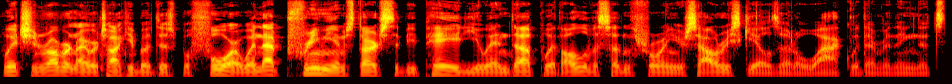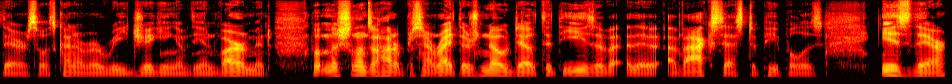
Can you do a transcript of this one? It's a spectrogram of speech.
which, and Robert and I were talking about this before. When that premium starts to be paid, you end up with all of a sudden throwing your salary scales out of whack with everything that's there. So, it's kind of a rejigging of the environment. But Micheline's 100% right. There's no doubt that the ease of, of access to people is is there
